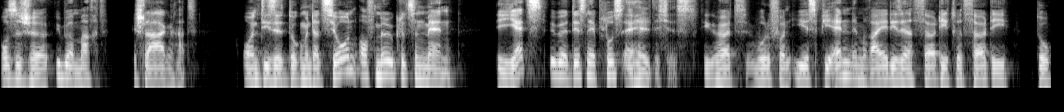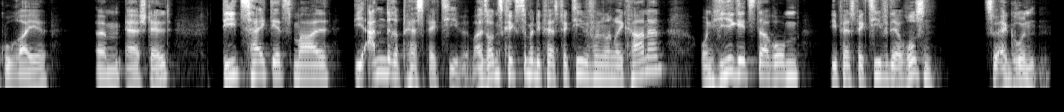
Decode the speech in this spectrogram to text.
russische Übermacht geschlagen hat. Und diese Dokumentation of Miracles and Men, die jetzt über Disney Plus erhältlich ist, die gehört, wurde von ESPN im Reihe dieser 30 to 30 Doku-Reihe ähm, erstellt, die zeigt jetzt mal die andere Perspektive. Weil sonst kriegst du immer die Perspektive von den Amerikanern und hier geht's darum, die Perspektive der Russen zu ergründen.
